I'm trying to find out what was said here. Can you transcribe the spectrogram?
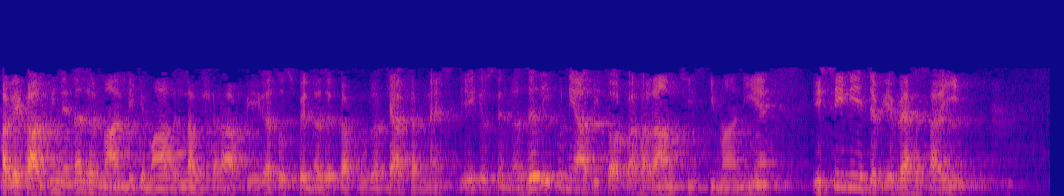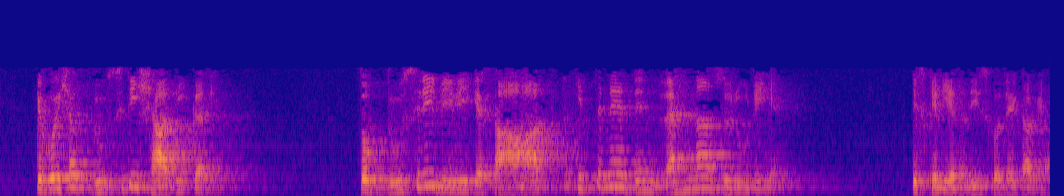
اب ایک آدمی نے نظر مان لی کہ معذ اللہ وہ شراب پیے گا تو اس پہ نظر کا پورا کیا کرنا ہے؟ اس لیے کہ اس نے نظر ہی بنیادی طور پر حرام چیز کی مانی ہے۔ اسی لیے جب یہ بحث آئی کہ کوئی شخص دوسری شادی کرے تو دوسری بیوی کے ساتھ کتنے دن رہنا ضروری ہے؟ اس کے لیے حدیث کو دیکھا گیا۔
